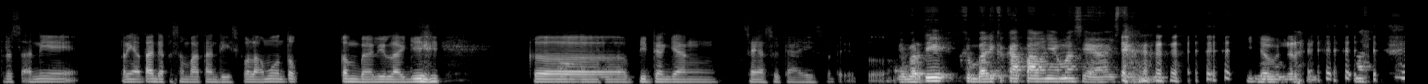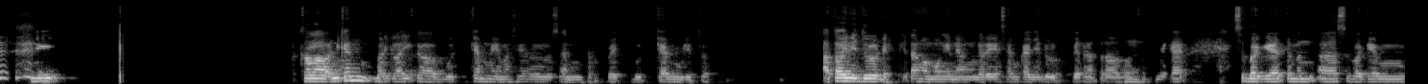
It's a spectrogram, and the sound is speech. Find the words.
terus ini ternyata ada kesempatan di sekolahmu untuk kembali lagi ke Oh. bidang yang saya sukai, seperti itu. Ya berarti kembali ke kapalnya Mas ya istilahnya? Iya, Mmm, bener. nah, ini kalau ini kan balik lagi ke bootcamp nih Mas ya, lulusan terbaik bootcamp gitu. Atau ini dulu deh, kita ngomongin yang dari SMK-nya dulu, biar nggak terlalu Mmm. loncat. Ini kayak sebagai temen eee, sebagai, mmm,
